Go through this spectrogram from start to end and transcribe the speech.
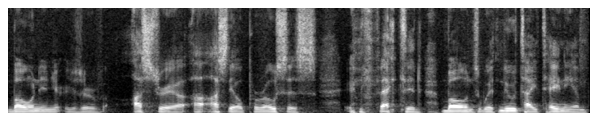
bone in your, your sort of osteo, uh, osteoporosis infected bones with new titanium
